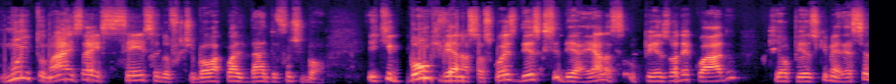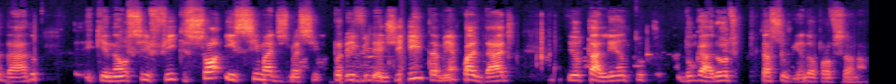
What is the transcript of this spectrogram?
muito mais à essência do futebol, à qualidade do futebol. E que bom que vieram essas coisas, desde que se dê a elas o peso adequado, que é o peso que merece ser dado, e que não se fique só em cima disso, mas se privilegie também a qualidade e o talento do garoto que está subindo ao profissional.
